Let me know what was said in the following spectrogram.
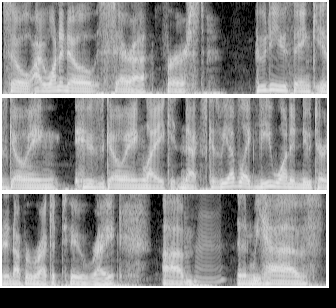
so I want to know Sarah first. Who do you think is going? Who's going like next? Because we have like V one and NUTURN and Upper Bracket two, right? Um, And then we have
